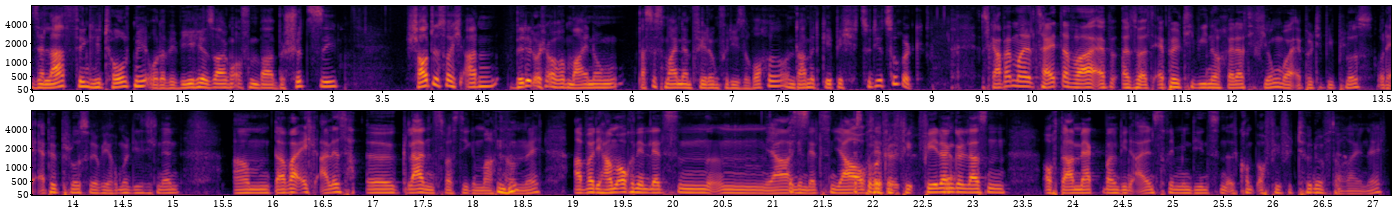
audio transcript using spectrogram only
The Last Thing He Told Me, oder wie wir hier sagen, offenbar beschützt sie. Schaut es euch an, bildet euch eure Meinung. Das ist meine Empfehlung für diese Woche und damit gebe ich zu dir zurück. Es gab einmal eine Zeit, da war, also als Apple TV noch relativ jung war, Apple TV Plus oder Apple Plus oder wie auch immer die sich nennen, ähm, da war echt alles äh, Glanz, was die gemacht mhm. haben. Nicht? Aber die haben auch in den letzten, ähm, ja, in dem letzten Jahr auch sehr viele Federn ja. gelassen. Auch da merkt man, wie in allen Streaming-Diensten, es kommt auch viel, viel Tönöf da rein. Nicht?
